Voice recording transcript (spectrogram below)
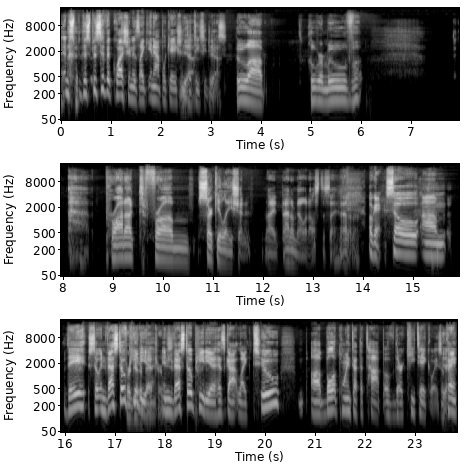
and sp- the specific question is like in application yeah, to TCGs. who uh, who remove product from circulation. I I don't know what else to say. I don't know. Okay, so um, they so Investopedia. Investopedia has got like two uh, bullet points at the top of their key takeaways. Okay.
